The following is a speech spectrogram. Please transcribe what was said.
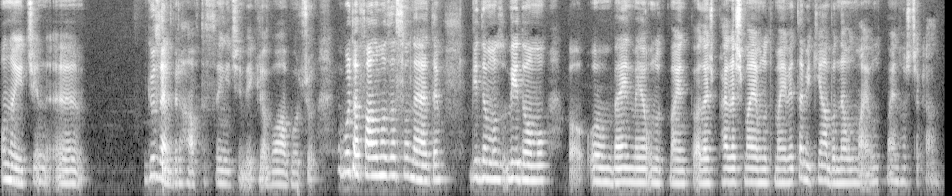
Onun için e, güzel bir hafta senin için bekliyor Boğa Burcu. Burada falımıza sona erdi. Videomuz, videomu beğenmeyi unutmayın, paylaş, paylaşmayı unutmayın ve tabii ki abone olmayı unutmayın. Hoşçakalın.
